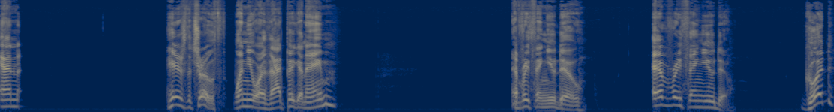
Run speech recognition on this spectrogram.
And here's the truth when you are that big a name, everything you do, everything you do, good.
